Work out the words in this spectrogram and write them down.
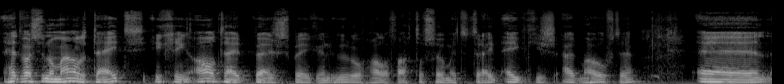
Het was de normale tijd. Ik ging altijd bij spreken een uur of half acht of zo met de trein. Eventjes uit mijn hoofd. Hè. En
